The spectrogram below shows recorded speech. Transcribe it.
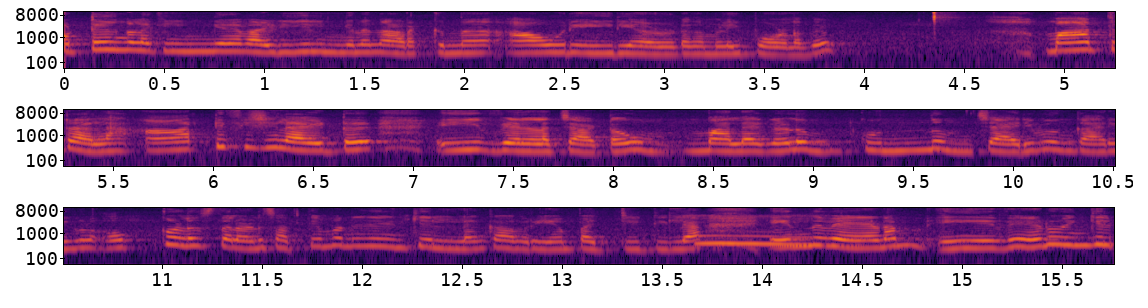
ഒട്ടകങ്ങളൊക്കെ ഇങ്ങനെ വഴിയിൽ ഇങ്ങനെ നടക്കുന്ന ആ ഒരു ഏരിയ ആണ് കേട്ടോ നമ്മൾ ഈ പോണത്. മാത്രമല്ല ആർട്ടിഫിഷ്യലായിട്ട് ഈ വെള്ളച്ചാട്ടവും മലകളും കുന്നും ചരിവും കാര്യങ്ങളും ഒക്കെ ഉള്ള സ്ഥലമാണ്. സത്യം പറഞ്ഞാൽ എനിക്ക് എല്ലാം കവർ ചെയ്യാൻ പറ്റിയിട്ടില്ല. എന്ന് വേണം ഈ വേണമെങ്കിൽ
